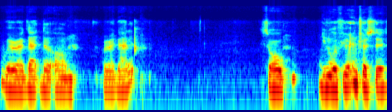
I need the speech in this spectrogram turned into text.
where I got the, um, where I got it. So, you know, if you're interested,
